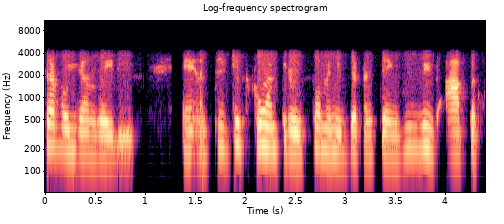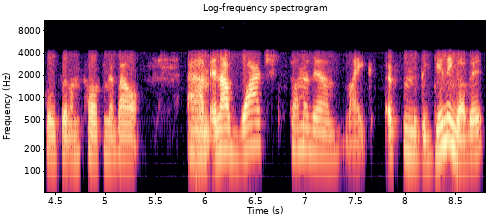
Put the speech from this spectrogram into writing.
several young ladies, and they're just going through so many different things. These, these obstacles that I'm talking about, um, and I've watched some of them like from the beginning of it.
